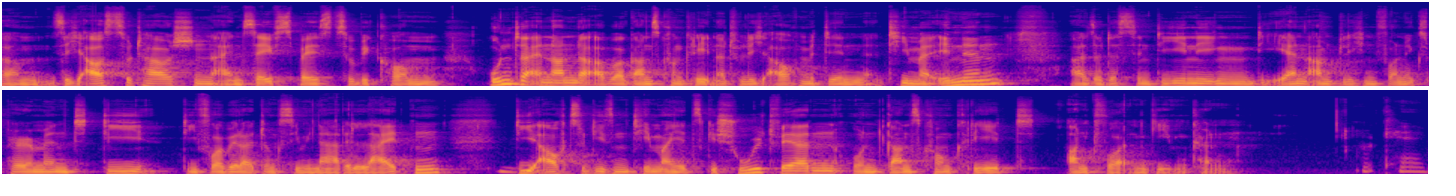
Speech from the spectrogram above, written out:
ähm, sich auszutauschen, einen Safe Space zu bekommen, untereinander, aber ganz konkret natürlich auch mit den TeamerInnen. Also das sind diejenigen, die Ehrenamtlichen von Experiment, die die Vorbereitungsseminare leiten, die auch zu diesem Thema jetzt geschult werden und ganz konkret Antworten geben können. Okay.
